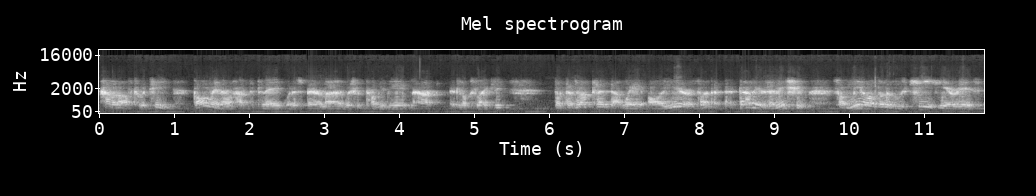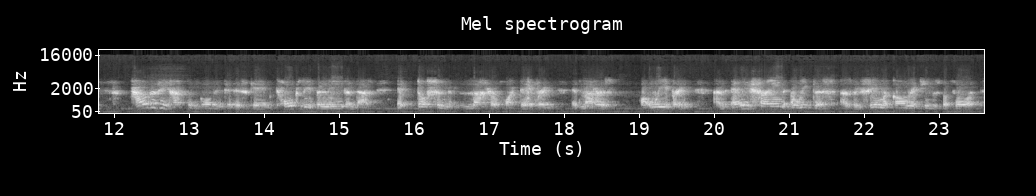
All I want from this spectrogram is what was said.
have it off to a tee. Galway now have to play with a spare man, which will probably be Aidan Harte, it looks likely but they've not played that way all year. So that is an issue. So Micheál Donoghue's key here is how does he have them going into this game totally believing that it doesn't matter what they bring, it matters what we bring. And any sign of weakness, as we've seen with Galway teams before,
